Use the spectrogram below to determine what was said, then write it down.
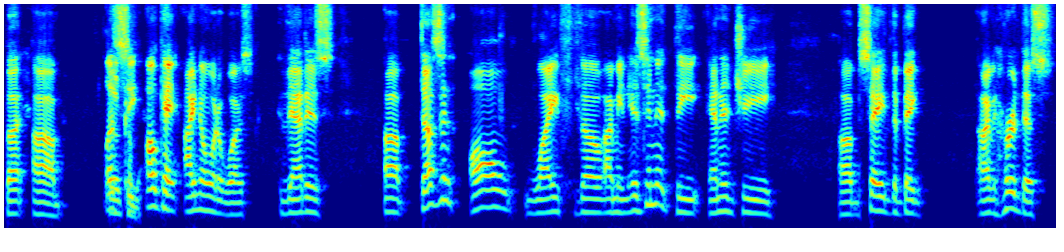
but uh, let's see. Okay, I know what it was. That is, uh, doesn't all life though? I mean, isn't it the energy? Uh, say the big. I've heard this,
